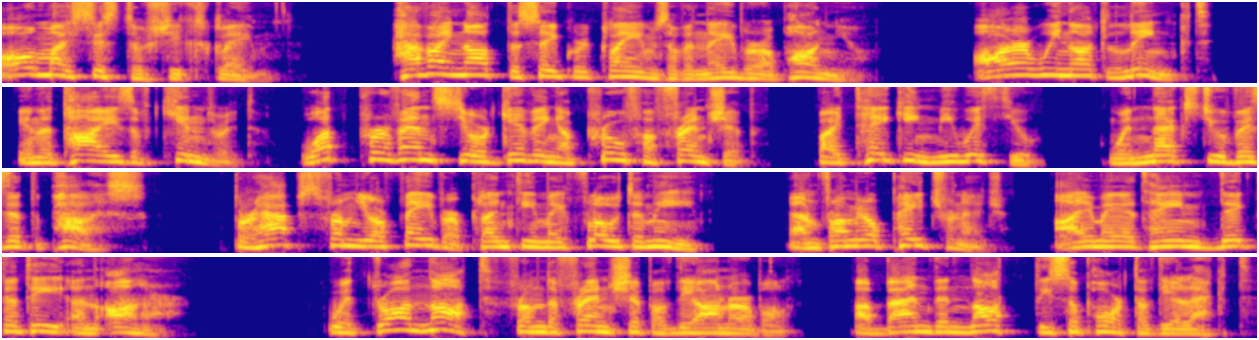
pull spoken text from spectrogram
Oh, my sister, she exclaimed, have I not the sacred claims of a neighbour upon you? Are we not linked in the ties of kindred? What prevents your giving a proof of friendship by taking me with you when next you visit the palace? Perhaps from your favour plenty may flow to me, and from your patronage I may attain dignity and honour. Withdraw not from the friendship of the honourable, abandon not the support of the elect.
